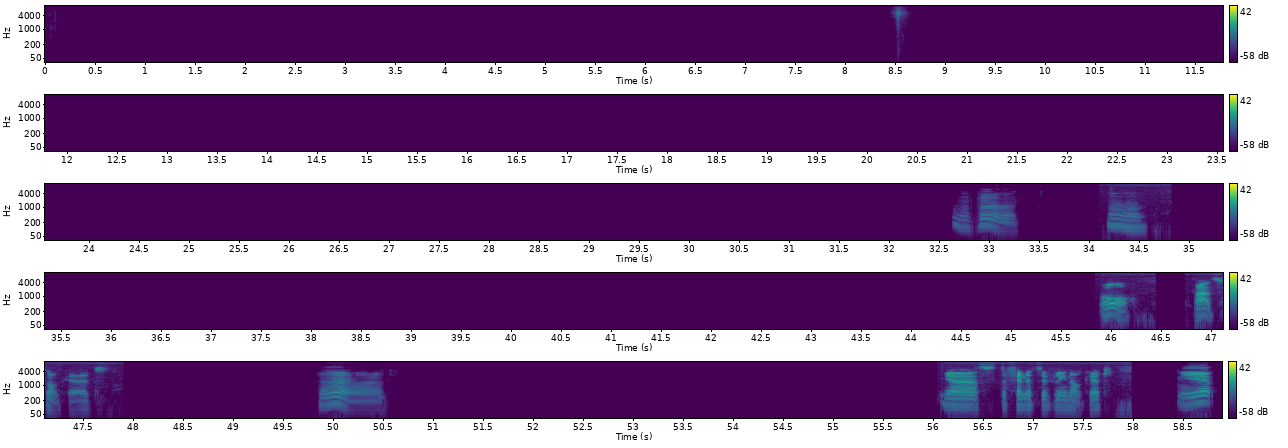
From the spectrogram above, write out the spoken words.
Mm-hmm. Hmm. Oh, that's not good. Ah. Yeah, that's definitively not good. Yep.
